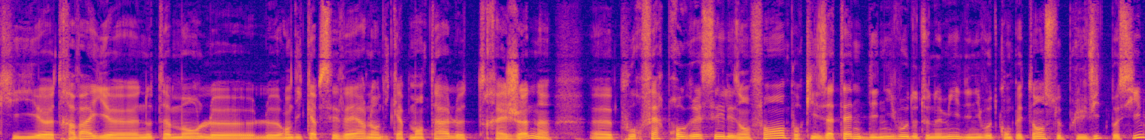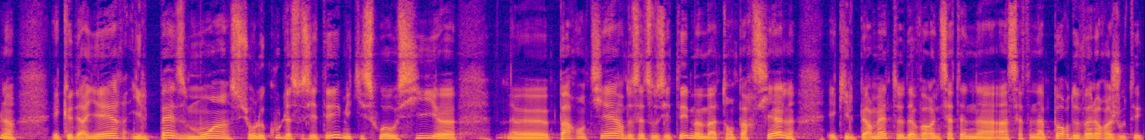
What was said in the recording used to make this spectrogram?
qui euh, travaille euh, notamment le, handicap sévère, le handicap mental très jeune, euh, pour faire progresser les enfants, pour qu'ils atteignent des niveaux d'autonomie et des niveaux de compétences le plus vite possible, et que derrière, ils pèsent moins sur le coût de la société, mais qu'ils soient aussi euh, part entière de cette société, même à temps partiel, et qu'ils permettent d'avoir un certain apport de valeur ajoutée.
